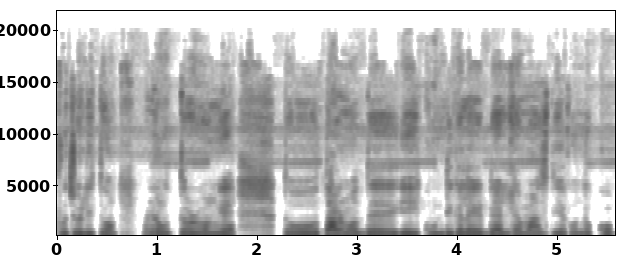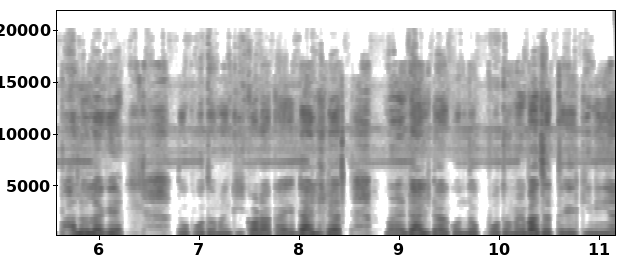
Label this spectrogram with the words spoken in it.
প্রচলিত মানে উত্তরবঙ্গে। তো তার মধ্যে এই কুন্টিকালাইয়ের ডালটা মাছ দিয়ে কিন্তু খুব ভালো লাগে। তো প্রথমে কি করা খাই ডালটা মানে ডালটা কিন্তু প্রথমে বাজার থেকে কিনিয়ে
